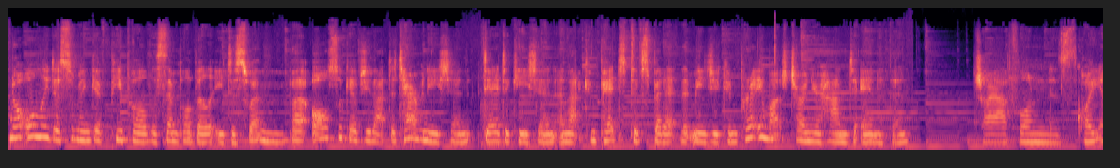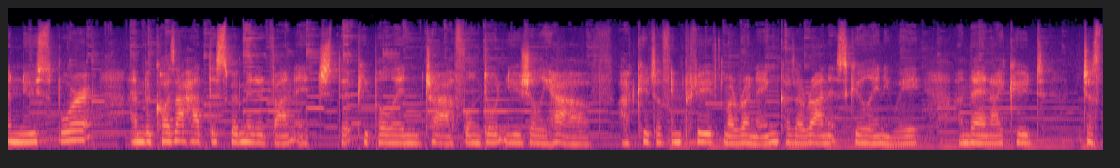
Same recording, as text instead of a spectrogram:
Not only does swimming give people the simple ability to swim, but it also gives you that determination, dedication, and that competitive spirit that means you can pretty much turn your hand to anything. Triathlon is quite a new sport, and because I had the swimming advantage that people in triathlon don't usually have, I could have improved my running because I ran at school anyway, and then I could just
